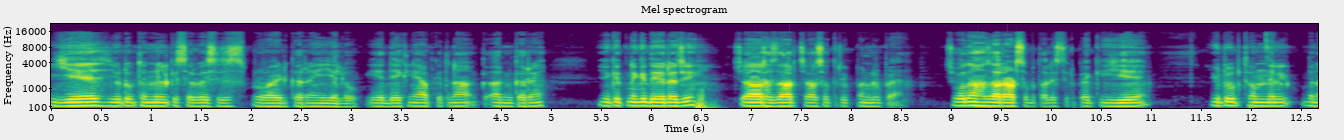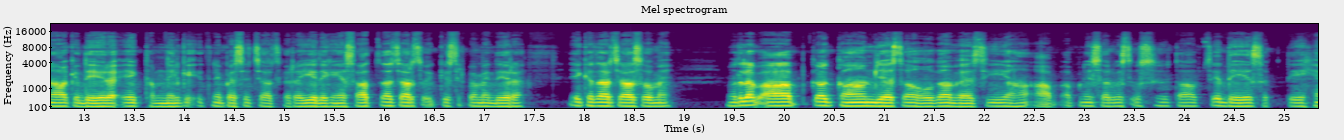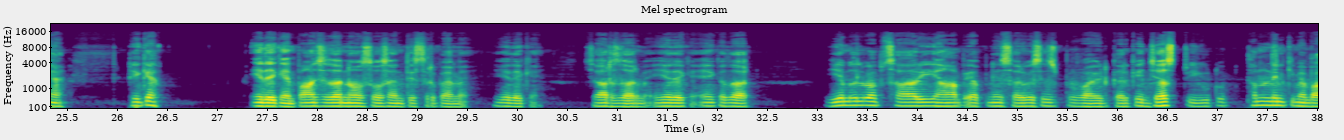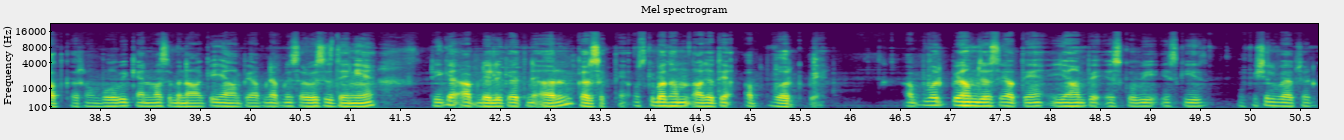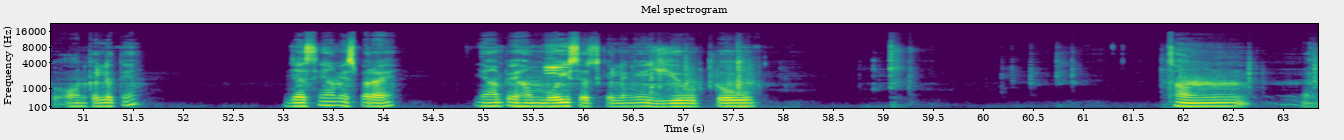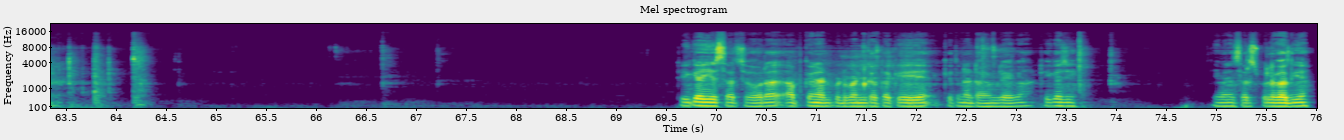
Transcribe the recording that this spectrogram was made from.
ये यूट्यूब थंबनेल की सर्विसेज़ प्रोवाइड कर रहे हैं ये लोग। ये देख लें आप कितना अर्न कर रहे हैं। ये कितने की दे रहा है जी? चार हज़ार चार सौ तिरपन रुपये चौदह हज़ार आठ सौ बतालीस रुपये की ये यूट्यूब थंबनेल बना के दे रहा है। एक थंबनेल के इतने पैसे चार्ज कर रहा है। ये देखेंगे सात हज़ार चार सौ इक्कीस रुपये में दे रहा है। एक हज़ार चार सौ में। मतलब आपका काम जैसा होगा, वैसे यहाँ आप अपनी सर्विस उस हिसाब से दे सकते हैं। ठीक है? ये देखें, पाँच हज़ार नौ सौ सैंतीस रुपये में। ये देखें, चार हज़ार में, ये देखें, एक हज़ार। ये मतलब आप सारी यहाँ पे अपनी सर्विसेज़ प्रोवाइड करके जस्ट यूट्यूब थंबनेल की मैं बात कर रहा हूँ। वो भी कैनवा से बना के यहाँ पे आपने अपनी सर्विसेज़ देनी है, ठीक है? आप डेली का इतने अर्न कर सकते हैं। उसके बाद हम आ जाते हैं अपवर्क पे। अपवर्क पे हम जैसे आते हैं, यहाँ पे इसको भी, इसकी ऑफिशियल वेबसाइट को ऑन कर लेते हैं। जैसे हम इस पर आए, यहाँ पे हम वही सर्च कर लेंगे यूट्यूब थम ठीक है, ये सर्च हो रहा है। आपके नेट पर डिपेंड करता है कि ये कितना टाइम लेगा। ठीक है जी। ये मैंने सर्च पे लगा दिया।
